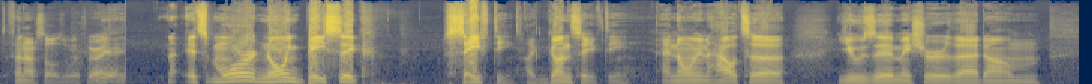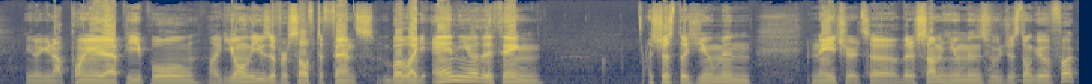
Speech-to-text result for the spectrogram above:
defend ourselves with, right? yeah, It's more knowing basic safety, like gun safety, and knowing how to use it. Make sure that um, you know, you're not pointing it at people. Like you only use it for self defense. But like any other thing, it's just the human nature. To there's some humans who just don't give a fuck.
